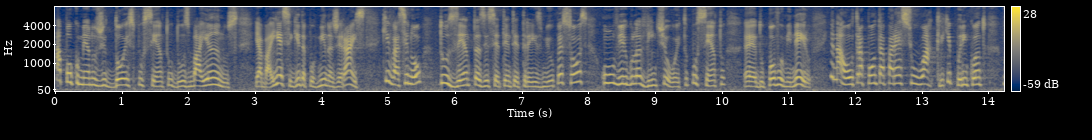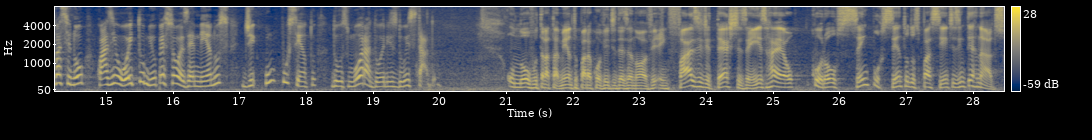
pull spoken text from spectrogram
a pouco menos de 2% dos baianos. E a Bahia é seguida por Minas Gerais, que vacinou 273 mil pessoas, 1,28% eh, do povo mineiro. E na outra ponta aparece o Acre, que por enquanto vacinou quase 8 mil pessoas, é menos de 1% dos moradores do estado. Um novo tratamento para a Covid-19 em fase de testes em Israel curou 100% dos pacientes internados.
